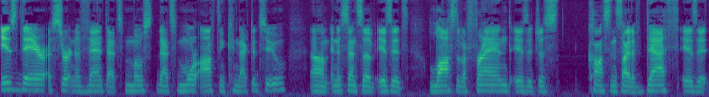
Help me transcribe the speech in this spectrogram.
Is there a certain event that's most that's more often connected to, um, in the sense of is it loss of a friend? Is it just constant sight of death? Is it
